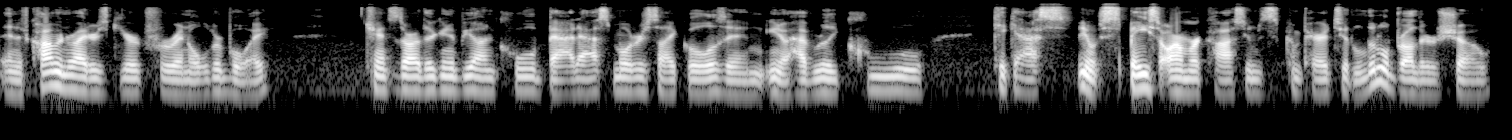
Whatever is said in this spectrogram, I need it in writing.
And if Kamen Rider is geared for an older boy, chances are they're going to be on cool, badass motorcycles and you know have really cool, kick-ass you know space armor costumes compared to the little brother show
